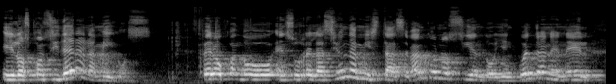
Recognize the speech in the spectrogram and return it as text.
y los consideran amigos. Pero cuando en su relación de amistad se van conociendo y encuentran en él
